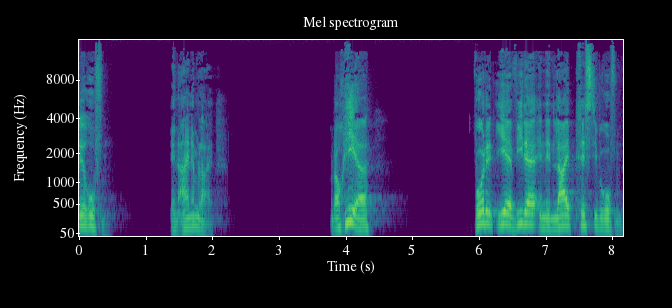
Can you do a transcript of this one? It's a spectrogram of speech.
berufen in einem Leib. Und auch hier wurdet ihr wieder in den Leib Christi berufen.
